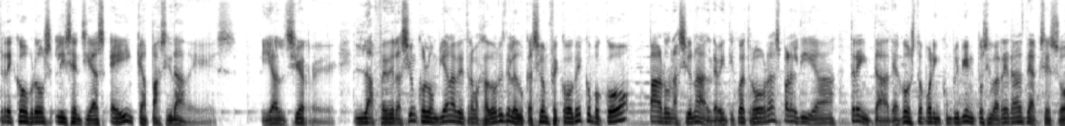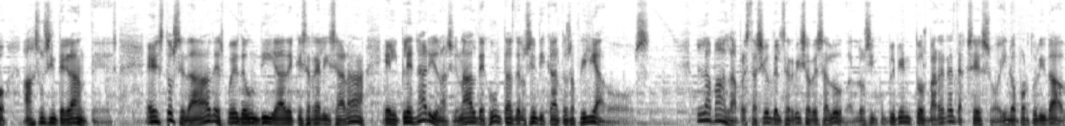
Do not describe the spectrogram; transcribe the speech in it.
recobros, licencias e incapacidades. Y al cierre, la Federación Colombiana de Trabajadores de la Educación FECODE convocó paro nacional de 24 horas para el día 30 de agosto por incumplimientos y barreras de acceso a sus integrantes. Esto se da después de un día de que se realizará el plenario nacional de juntas de los sindicatos afiliados. La mala prestación del servicio de salud, los incumplimientos, barreras de acceso, inoportunidad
